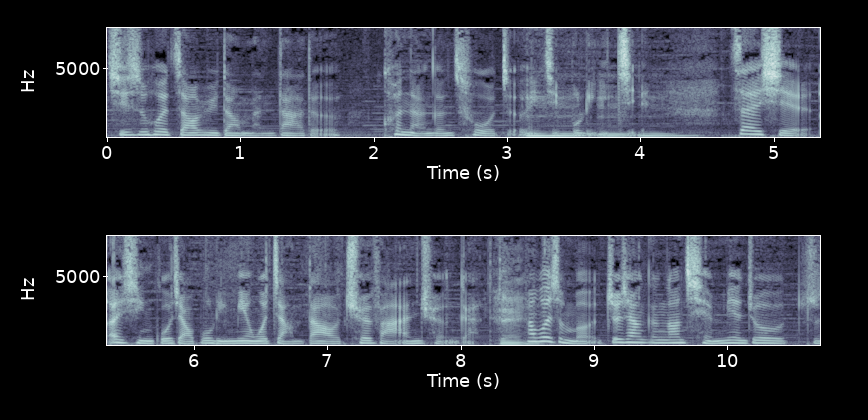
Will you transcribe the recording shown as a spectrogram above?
其实会遭遇到蛮大的困难跟挫折以及不理解。在写爱情裹脚布里面，我讲到缺乏安全感。对，那为什么？就像刚刚前面就主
